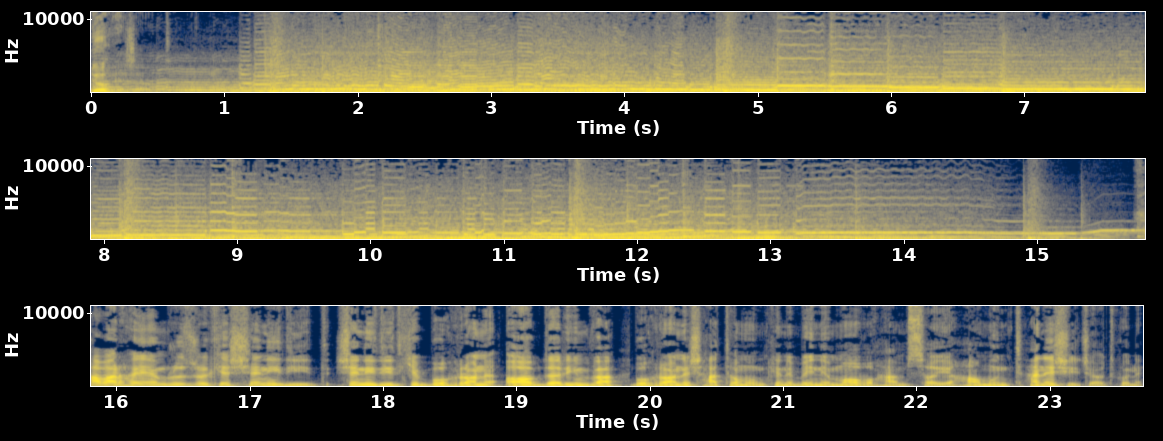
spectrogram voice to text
دو هزار تومن. خبرهای امروز رو که شنیدید. شنیدید که بحران آب داریم و بحرانش حتی ممکنه بین ما و همسایه هامون تنش ایجاد کنه.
